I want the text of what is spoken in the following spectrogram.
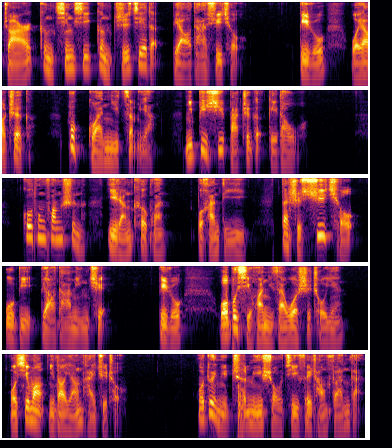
转而更清晰、更直接的表达需求。比如，我要这个，不管你怎么样，你必须把这个给到我。沟通方式呢，依然客观，不含敌意，但是需求务必表达明确。比如，我不喜欢你在卧室抽烟，我希望你到阳台去抽。我对你沉迷手机非常反感，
